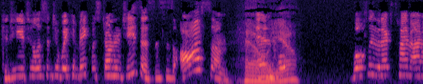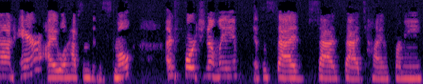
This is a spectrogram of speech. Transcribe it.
continue to listen to Wake and Bake with Stoner Jesus. This is awesome. Hell and yeah. ho- hopefully, the next time I'm on air, I will have something to smoke. Unfortunately, it's a sad, sad, sad time for me.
